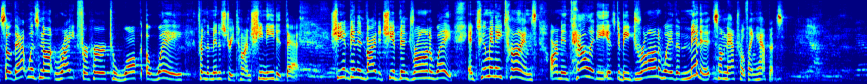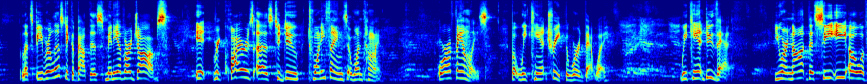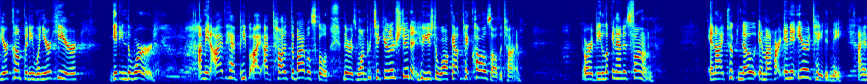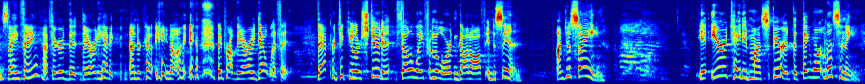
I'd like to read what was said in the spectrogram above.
So that was not right for her to walk away from the ministry time. She needed that. She had been invited, she had been drawn away. And too many times, our mentality is to be drawn away the minute some natural thing happens. Let's be realistic about this. Many of our jobs, it requires us to do 20 things at one time, or our families, but we can't treat the word that way. We can't do that. You are not the CEO of your company when you're here getting the word. I mean, I've had people, I, have taught at the Bible school. There was one particular student who used to walk out and take calls all the time, or be looking at his phone. And I took note in my heart, and it irritated me. I didn't say anything. I figured that they already had it undercut, you know, they probably already dealt with it. That particular student fell away from the Lord and got off into sin. I'm just saying. It irritated my spirit that they weren't listening.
